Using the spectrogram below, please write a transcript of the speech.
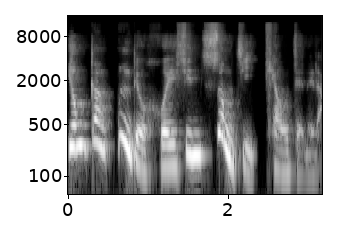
勇敢遇到灰心丧志挑战的人。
